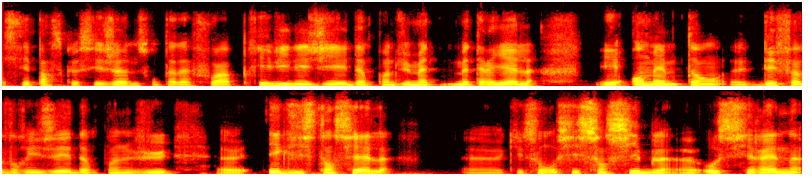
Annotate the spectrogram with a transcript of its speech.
c'est parce que ces jeunes sont à la fois privilégiés d'un point de vue matériel et en même temps euh, défavorisés d'un point de vue euh, existentiel qu'ils sont aussi sensibles aux sirènes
